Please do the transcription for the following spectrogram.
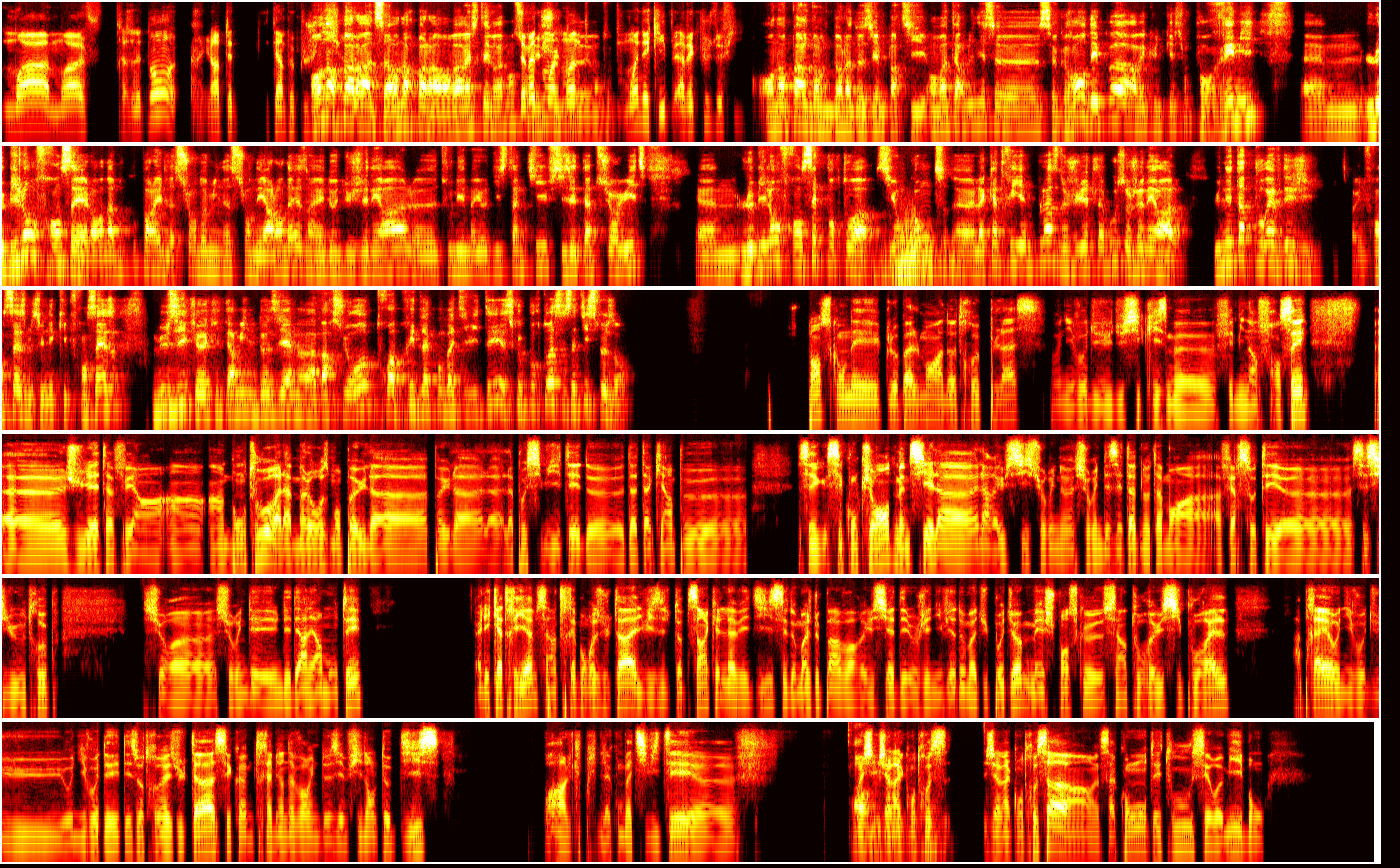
moi, moi, très honnêtement, il y aura peut-être un peu plus. On en reparlera de ça, on en reparlera. On va rester vraiment sur les chutes, moins, euh, moins d'équipes avec plus de filles. On en parle dans, la deuxième partie. On va terminer ce, grand départ avec une question pour Rémi. Euh, le bilan français. Alors, on a beaucoup parlé de la surdomination néerlandaise, hein, et deux du général, euh, tous les maillots distinctifs, six étapes sur huit. le bilan français pour toi, si on compte la quatrième place de Juliette Labousse au général, une étape pour FDJ, pas une française, mais c'est une équipe française. Musique euh, qui termine deuxième à Bar-sur-Aube, trois prix de la combativité. Est-ce que pour toi, c'est satisfaisant? Je pense qu'on est globalement à notre place au niveau du, cyclisme euh, féminin français. Euh, Juliette a fait un, bon tour. Elle a malheureusement pas eu la, pas eu la, possibilité d'attaquer un peu ses, concurrentes, même si elle a, elle a réussi sur une, sur une des étapes, notamment à, faire sauter Cécilie Outrup sur, euh, sur une, des, une des dernières montées. Elle est quatrième, c'est un très bon résultat. Elle visait le top 5, elle l'avait dit. C'est dommage de ne pas avoir réussi à déloger Nivia Doma du podium, mais je pense que c'est un tour réussi pour elle. Après, au niveau, du, au niveau des, autres résultats, c'est quand même très bien d'avoir une deuxième fille dans le top 10. le prix de la combativité, euh, oh, j'ai rien contre j'ai rien contre ça, hein. ça compte et tout, c'est remis. Bon,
